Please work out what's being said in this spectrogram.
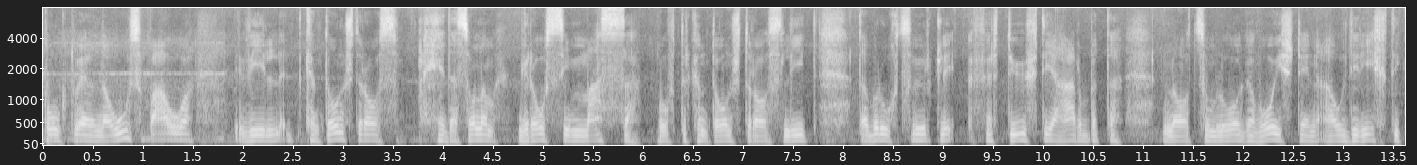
punktuell noch ausbauen weil die Kantonstraße hat so eine grosse Masse, die auf der Kantonstraße liegt. Da braucht es wirklich vertiefte Arbeiten, noch zum schauen, wo ist denn auch die richtige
